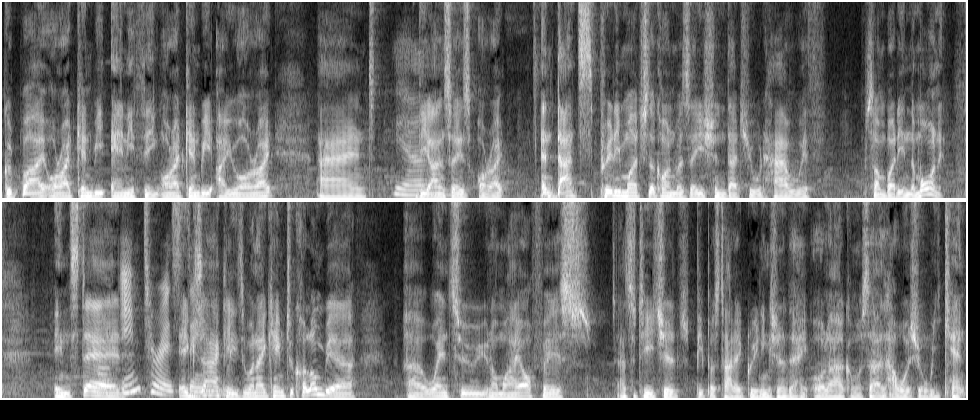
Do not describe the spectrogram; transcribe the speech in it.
goodbye. All right can be anything. All right can be are you all right? And Yeah. the answer is all right. And that's pretty much the conversation that you would have with somebody in the morning. Instead, Oh, interesting. Exactly. So when I came to Colombia, uh, went to you know my office as a teacher. People started greeting each other. Hey, hola, cómo estás? How was your weekend?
